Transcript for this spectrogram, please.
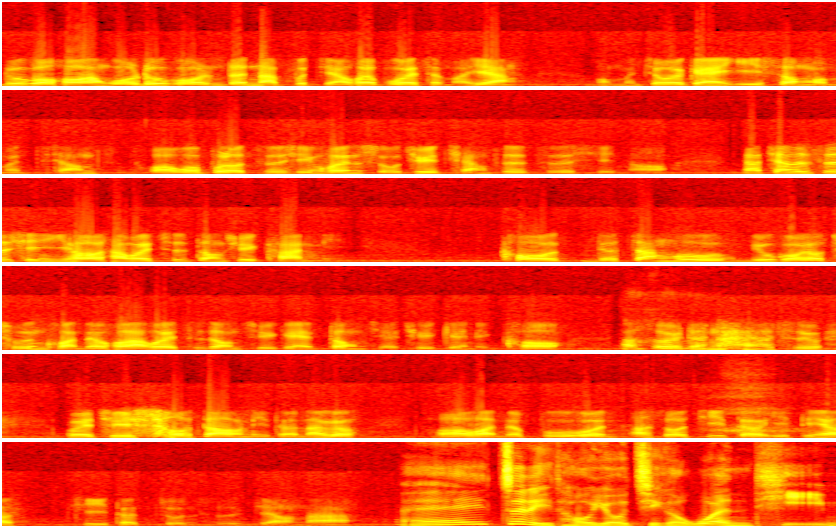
如果罚款我如果仍然不缴，会不会怎么样？我们就会跟你移送我们强华务部的执行分署去强制执行哦。那强制执行以后，他会自动去看你。扣你的账户，如果有存款的话，会自动去给你冻结，去给你扣。他所以的还是会去收到你的那个罚款的部分。他说记得一定要记得准时缴纳。哎，这里头有几个问题，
